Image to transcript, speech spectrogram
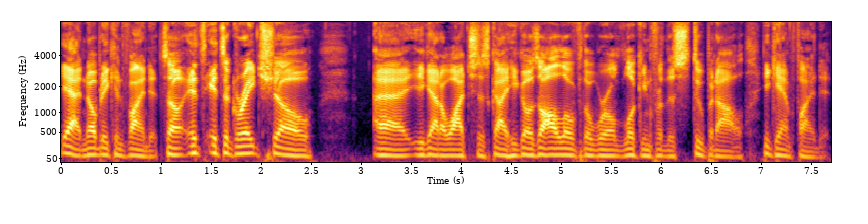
yeah, nobody can find it. So it's it's a great show. Uh, you got to watch this guy. He goes all over the world looking for this stupid owl. He can't find it.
